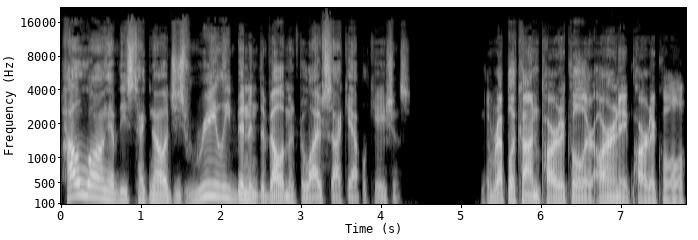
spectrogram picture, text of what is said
how long have these technologies really been in development for livestock applications? The replicon particle or RNA particle,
